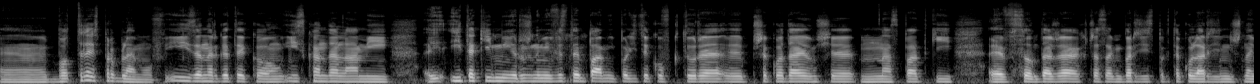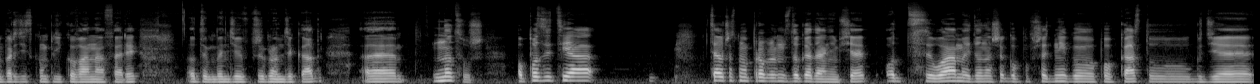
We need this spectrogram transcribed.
E, bo tyle jest problemów i z energetyką, i skandalami, i, takimi różnymi występami polityków, które e, przekładają się na spadki e, w sondażach, czasami bardziej spektakularnie niż najbardziej skomplikowane afery. O tym będzie w przeglądzie kadr. No cóż, opozycja cały czas ma problem z dogadaniem się. Odsyłamy do naszego poprzedniego podcastu, gdzie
